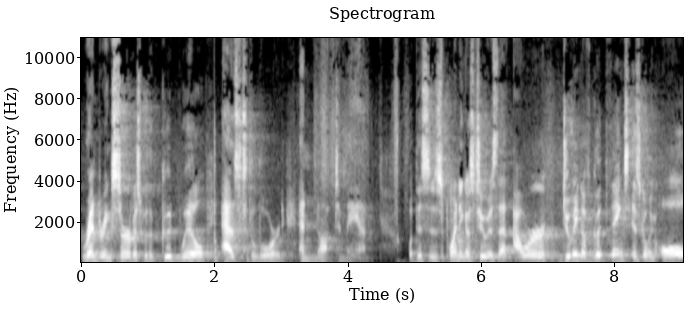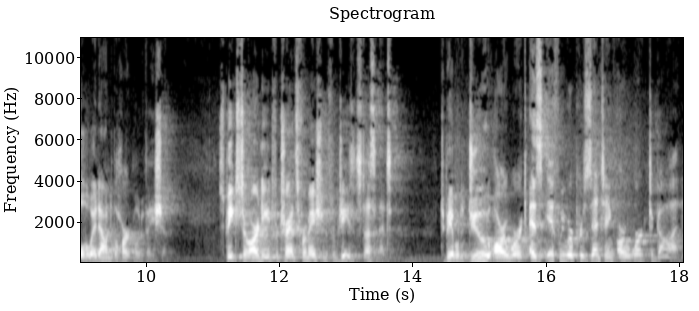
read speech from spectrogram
rendering service with a good will as to the Lord and not to man. What this is pointing us to is that our doing of good things is going all the way down to the heart motivation. Speaks to our need for transformation from Jesus, doesn't it? To be able to do our work as if we were presenting our work to God,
